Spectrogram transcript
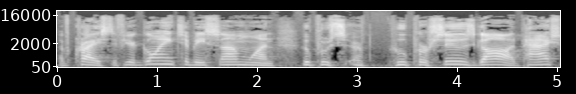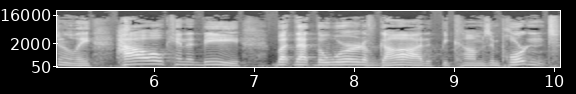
of Christ, if you're going to be someone who, who pursues God passionately, how can it be but that the Word of God becomes important?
